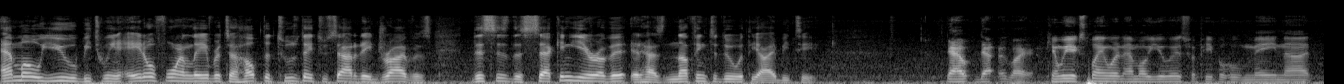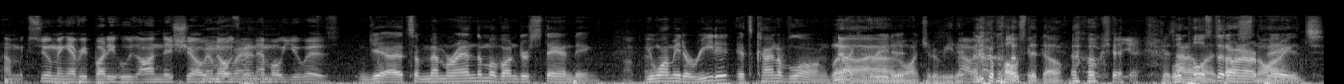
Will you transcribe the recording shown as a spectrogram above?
MOU between 804 and Labor to help the Tuesday to Saturday drivers. This is the second year of it. It has nothing to do with the IBT. That that right. Can we explain what an MOU is for people who may not? I'm assuming everybody who's on this show knows what an MOU is. Yeah, it's a memorandum of understanding. Okay. You want me to read it? It's kind of long, but no, I can read don't it. want you to read it. No, you no. can post it though. Okay, 'Cause I we'll post it on our snoring. page.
